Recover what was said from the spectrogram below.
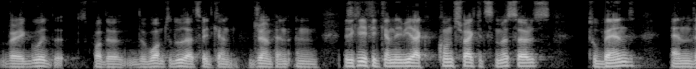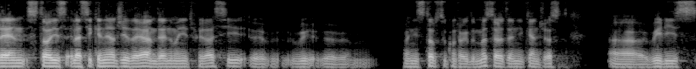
very good for the, the worm to do that. So it can jump and, and basically if it can maybe like contract its muscles to bend and then store this elastic energy there, and then when it relaxes, uh, re, uh, when it stops to contract the muscles, then you can just uh, release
